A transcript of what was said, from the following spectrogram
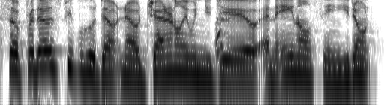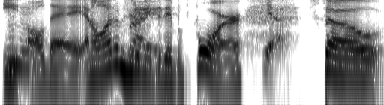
So for those people who don't know, generally when you do an anal scene, you don't eat mm-hmm. all day, and a lot of times you right. don't eat the day before. Yeah. So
